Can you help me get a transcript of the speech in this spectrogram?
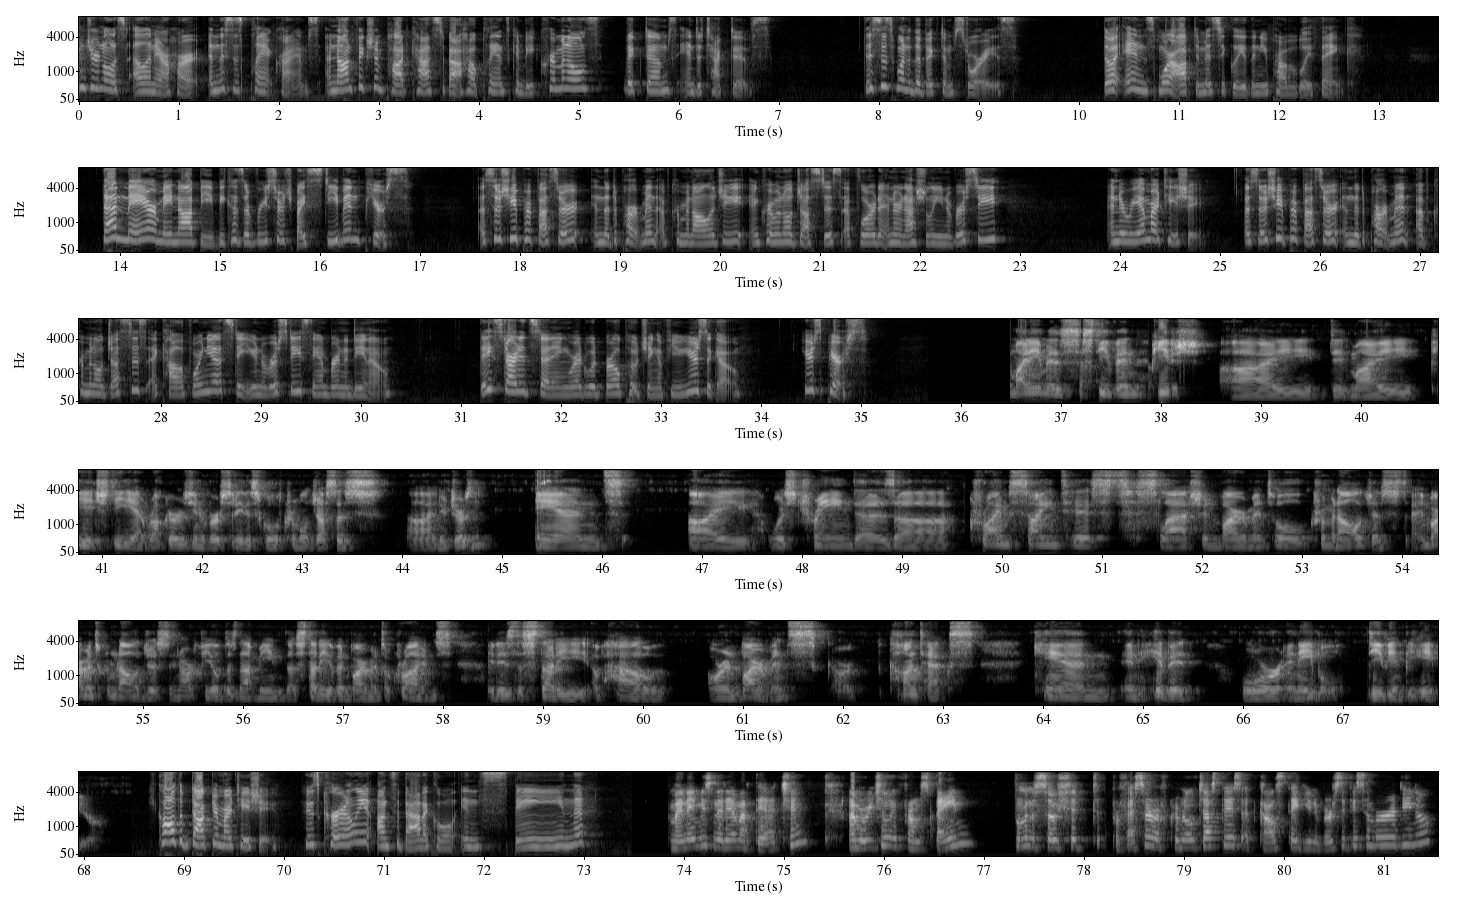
I'm journalist Ellen Airhart, and this is Plant Crimes, a nonfiction podcast about how plants can be criminals, victims, and detectives. This is one of the victim stories, though it ends more optimistically than you probably think. That may or may not be because of research by Stephen Pierce, associate professor in the Department of Criminology and Criminal Justice at Florida International University, and Nerea Marteache, Associate Professor in the Department of Criminal Justice at California State University, San Bernardino. They started studying redwood burl poaching a few years ago. Here's Pierce. My name is Stephen Pearce. I did my PhD at Rutgers University, the School of Criminal Justice uh, in New Jersey. And I was trained as a crime scientist slash environmental criminologist. Environmental criminologist in our field does not mean the study of environmental crimes. It is the study of how our environments, our contexts, can inhibit or enable deviant behavior. He called up Dr. Marteache, who's currently on sabbatical in Spain my name is Nerea Marteache. I'm originally from Spain. I'm an associate professor of criminal justice at Cal State University San Bernardino.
